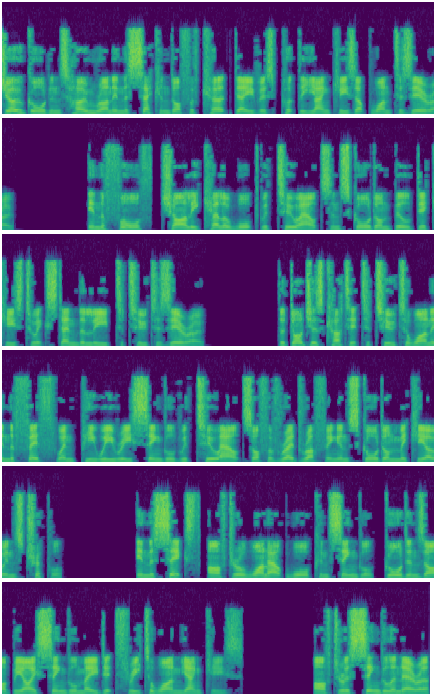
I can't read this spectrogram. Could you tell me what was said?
Joe Gordon's home run in the second off of Curt Davis put the Yankees up 1-0. In the fourth, Charlie Keller walked with two outs and scored on Bill Dickey's to extend the lead to 2-0. The Dodgers cut it to 2-1 in the fifth when Pee Wee Reese singled with two outs off of Red Ruffing and scored on Mickey Owen's triple. In the sixth, after a one-out walk and single, Gordon's RBI single made it 3-1 Yankees. After a single and error,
